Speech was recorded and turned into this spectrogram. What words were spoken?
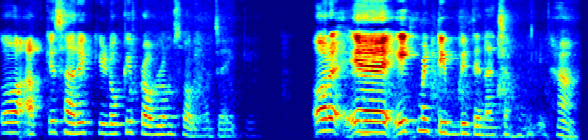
तो आपके सारे कीड़ों की प्रॉब्लम सॉल्व हो जाएगी। और ए, एक मैं टिप भी देना चाहूँगी। हाँ।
